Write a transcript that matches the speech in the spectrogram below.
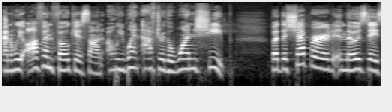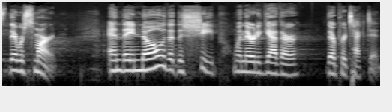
And we often focus on, oh, he went after the one sheep. But the shepherd in those days, they were smart. And they know that the sheep, when they're together, they're protected.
